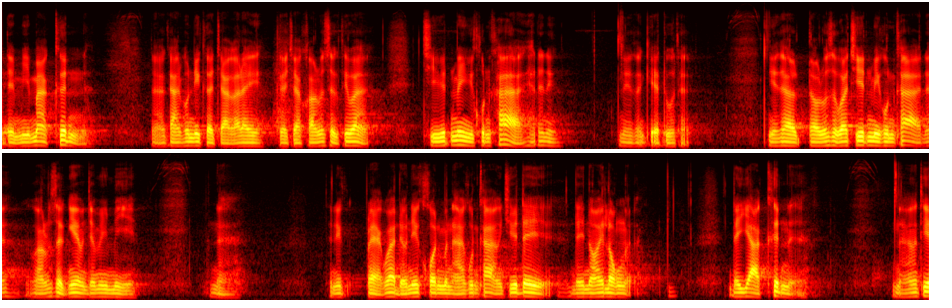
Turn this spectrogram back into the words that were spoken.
ชเนี่ยมีมากขึ้นนะอาการพวกนี้เกิดจากอะไร เกิดจากความรู้สึกที่ว่า ชีวิตไม่มีคุณค่าแค่นั้นเองเนี่ยสังเกตดูเถอะเนี่ยถ้าเรารู้สึกว่าชีวิตมีคุณค่านะความรู้สึกเงี้ยมันจะไม่มีนะทีนี้แปลกว่าเดี๋ยวนี้คนมันหาคุณค่าของชีวิตได้ได้น้อยลงอะได้ยากขึ้นนะนะที่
